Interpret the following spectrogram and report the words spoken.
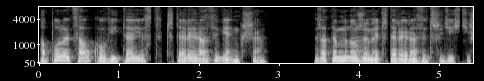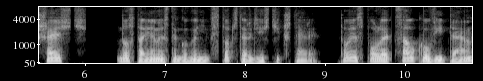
a pole całkowite jest 4 razy większe. Zatem mnożymy 4 razy 36, dostajemy z tego wynik 144. To jest pole całkowite.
